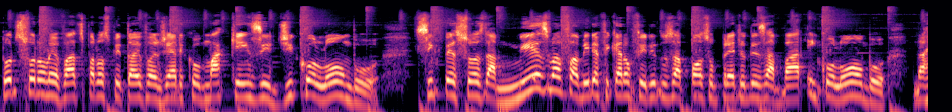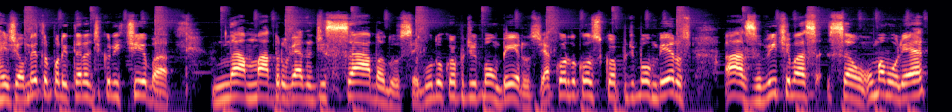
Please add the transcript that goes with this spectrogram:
Todos foram levados para o Hospital Evangélico Mackenzie de Colombo. Cinco pessoas da mesma família ficaram feridos após o prédio desabar em Colombo, na região metropolitana de Curitiba, na madrugada de sábado, segundo o Corpo de Bombeiros. De acordo com os Corpos de Bombeiros, as vítimas são uma mulher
